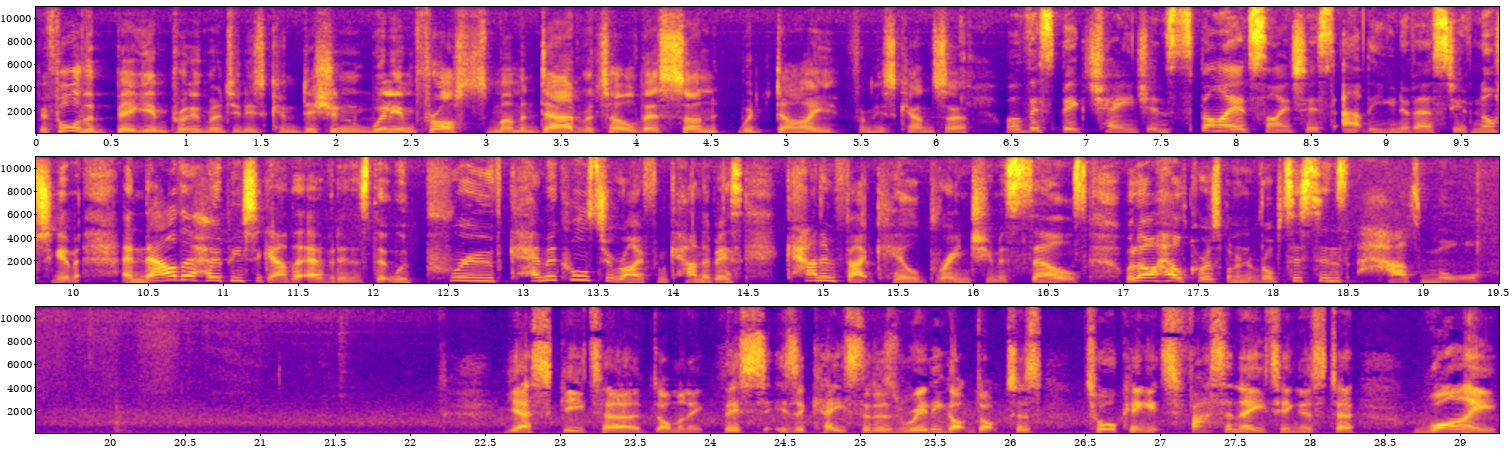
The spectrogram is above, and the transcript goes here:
Before the big improvement in his condition, William Frost's mum and dad were told their son would die from his cancer. Well, this big change inspired scientists at the University of Nottingham, and now they're hoping to gather evidence that would prove chemicals derived from cannabis can in fact kill brain tumour cells. Well, our health correspondent Rob Sissons has more. Yes, Geeta, Dominic, this is a case that has really got doctors talking. It's fascinating as to why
